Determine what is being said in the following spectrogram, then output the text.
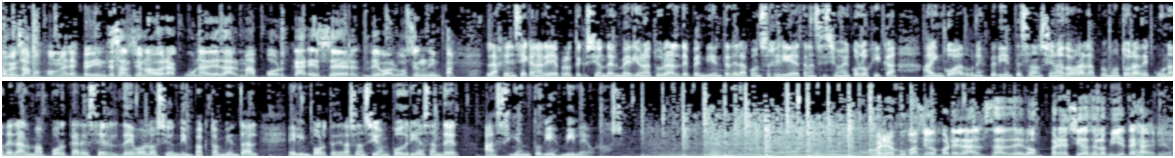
Comenzamos con el expediente sancionador a Cuna del Alma por carecer de evaluación de impacto. La Agencia Canaria de Protección del Medio Natural, dependiente de la Consejería de Transición Ecológica, ha incoado un expediente sancionador a la promotora de Cuna del Alma por carecer de evaluación de impacto ambiental. El importe de la sanción podría ascender a 110.000 euros. Preocupación por el alza de los precios de los billetes aéreos.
